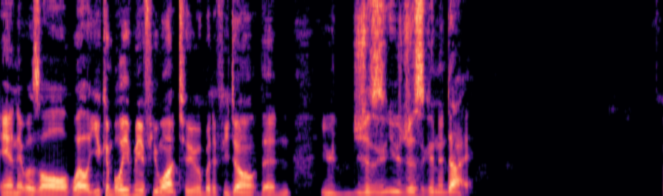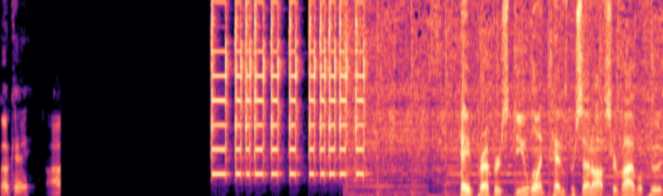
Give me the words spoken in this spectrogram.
and it was all well you can believe me if you want to but if you don't then you're just you're just gonna die okay uh, Hey preppers, do you want 10% off survival food?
